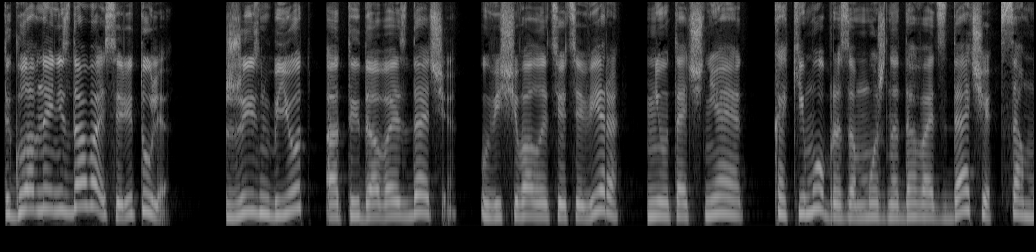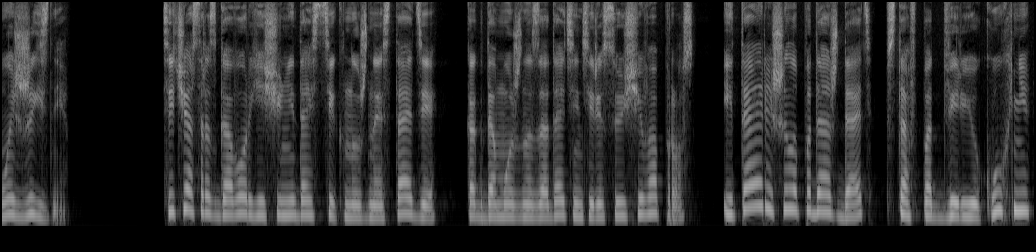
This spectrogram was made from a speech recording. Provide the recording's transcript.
«Ты, главное, не сдавайся, Ритуля! Жизнь бьет, а ты давай сдачи», увещевала тетя Вера, не уточняя, каким образом можно давать сдачи самой жизни. Сейчас разговор еще не достиг нужной стадии, когда можно задать интересующий вопрос. И Тая решила подождать, встав под дверью кухни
